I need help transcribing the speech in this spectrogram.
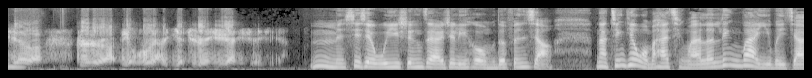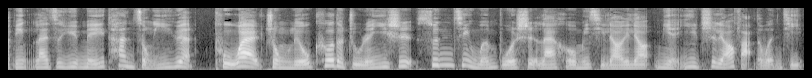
一些个知识，有时候也也去人医院去学习。嗯，谢谢吴医生在这里和我们的分享。那今天我们还请来了另外一位嘉宾，来自于煤炭总医院普外肿瘤科的主任医师孙静文博士，来和我们一起聊一聊免疫治疗法的问题。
